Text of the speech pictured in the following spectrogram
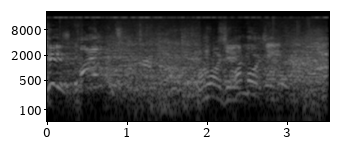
two, one. One more, One more, Gene.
